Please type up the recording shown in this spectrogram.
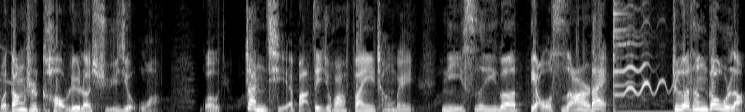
我当时考虑了许久啊，我暂且把这句话翻译成为：你是一个屌丝二代，折腾够了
